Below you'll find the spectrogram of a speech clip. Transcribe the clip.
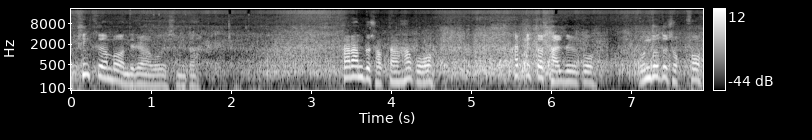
핑크 한번 내려가 보겠습니다. 사람도 적당하고 햇빛도 잘 들고 온도도 좋고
